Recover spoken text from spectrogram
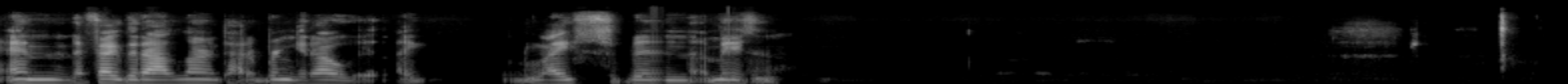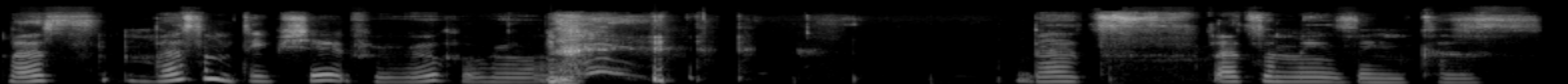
And the fact that I learned how to bring it out, like life's been amazing. That's that's some deep shit for real, for real. that's that's amazing because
